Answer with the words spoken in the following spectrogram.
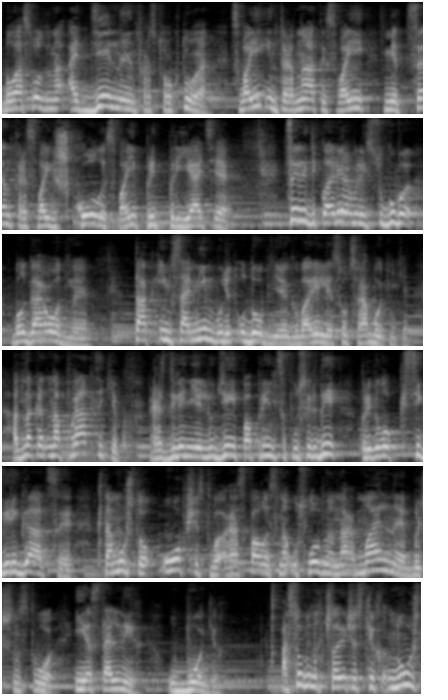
была создана отдельная инфраструктура, свои интернаты, свои медцентры, свои школы, свои предприятия – Цели декларировались сугубо благородные. Так им самим будет удобнее, говорили соцработники. Однако на практике разделение людей по принципу среды привело к сегрегации, к тому, что общество распалось на условно нормальное большинство и остальных, убогих. Особенных человеческих нужд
